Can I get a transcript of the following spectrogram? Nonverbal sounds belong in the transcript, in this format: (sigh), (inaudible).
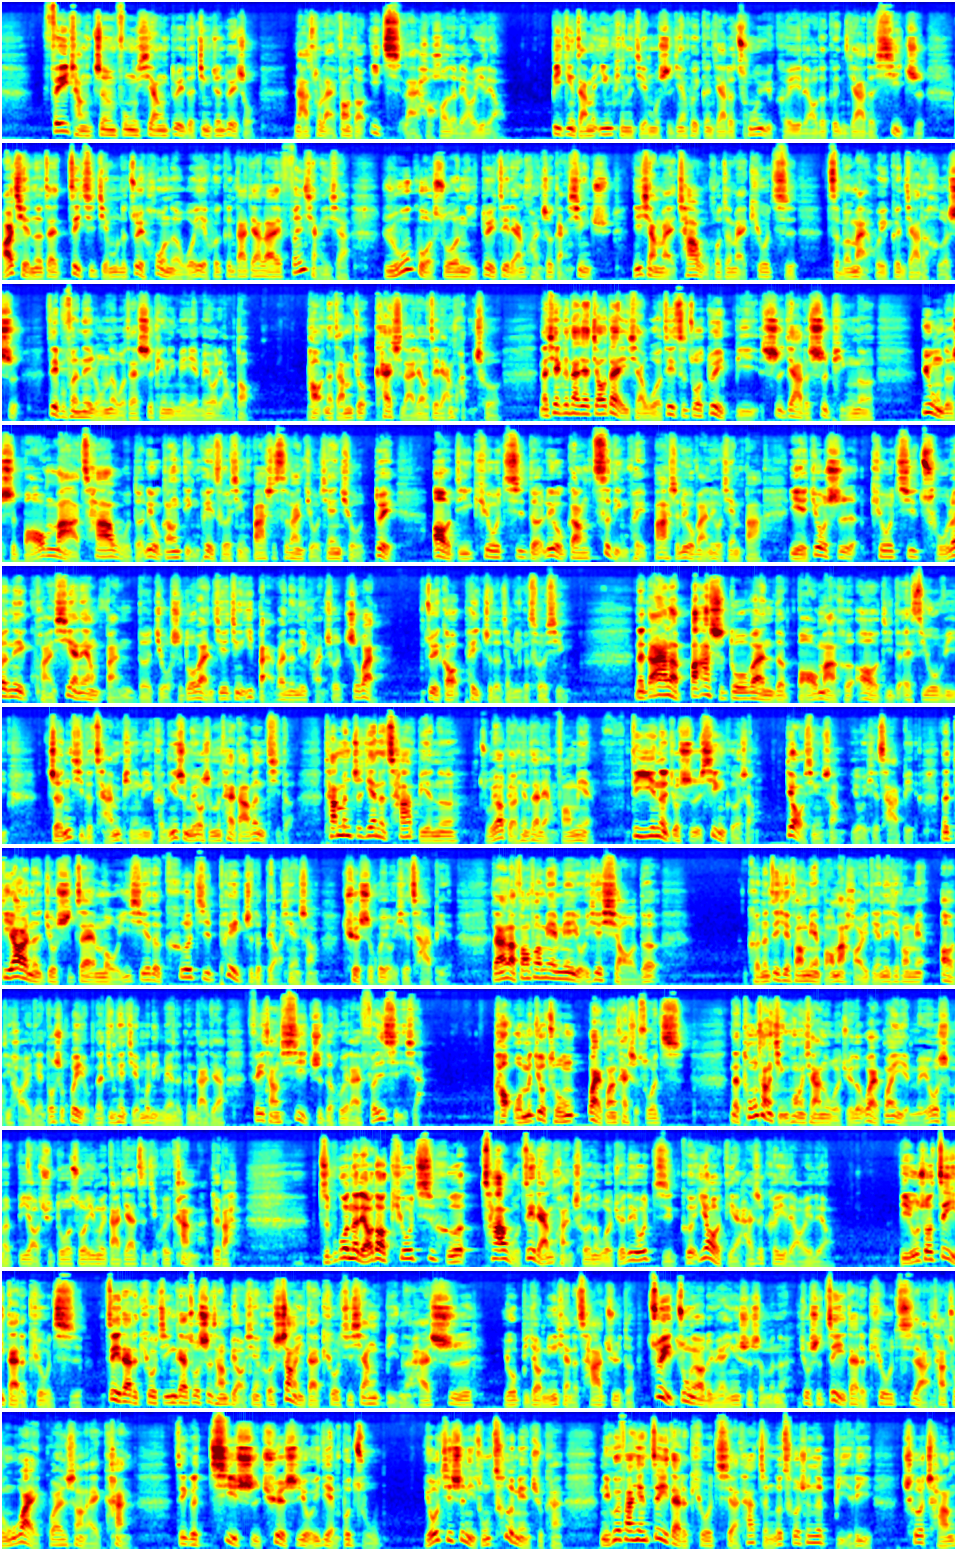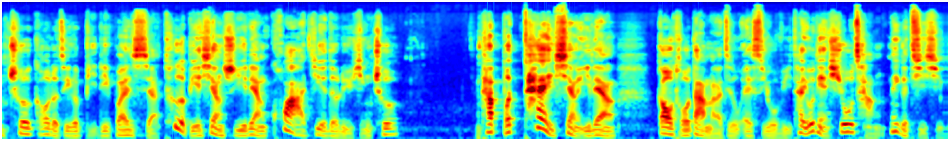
非常针锋相对的竞争对手拿出来放到一起来好好的聊一聊，毕竟咱们音频的节目时间会更加的充裕，可以聊得更加的细致。而且呢，在这期节目的最后呢，我也会跟大家来分享一下，如果说你对这两款车感兴趣，你想买叉五或者买 Q 七，怎么买会更加的合适？这部分内容呢，我在视频里面也没有聊到。好，那咱们就开始来聊这两款车。那先跟大家交代一下，我这次做对比试驾的视频呢。用的是宝马 X5 的六缸顶配车型，八十四万九千九，对奥迪 Q7 的六缸次顶配，八十六万六千八，也就是 Q7 除了那款限量版的九十多万，接近一百万的那款车之外，最高配置的这么一个车型。那当然了，八十多万的宝马和奥迪的 SUV，整体的产品力肯定是没有什么太大问题的。它们之间的差别呢，主要表现在两方面，第一呢就是性格上。调性上有一些差别。那第二呢，就是在某一些的科技配置的表现上，确实会有一些差别。当然了，方方面面有一些小的，可能这些方面宝马好一点，那些方面奥迪好一点，都是会有。那今天节目里面呢，跟大家非常细致的会来分析一下。好，我们就从外观开始说起。那通常情况下呢，我觉得外观也没有什么必要去多说，因为大家自己会看嘛，对吧？只不过呢，聊到 Q7 和 X5 这两款车呢，我觉得有几个要点还是可以聊一聊。比如说这一代的 Q7，这一代的 Q7 应该说市场表现和上一代 Q7 相比呢，还是有比较明显的差距的。最重要的原因是什么呢？就是这一代的 Q7 啊，它从外观上来看，这个气势确实有一点不足。尤其是你从侧面去看，你会发现这一代的 Q7 啊，它整个车身的比例、车长、车高的这个比例关系啊，特别像是一辆跨界的旅行车，它不太像一辆高头大马的这种 SUV，它有点修长那个体型。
